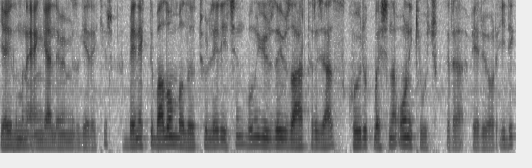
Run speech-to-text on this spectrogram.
yayılımını engellememiz gerekir. Benekli balon balığı türleri için bunu %100 artıracağız. Kuyruk başına 12,5 lira veriyor idik.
